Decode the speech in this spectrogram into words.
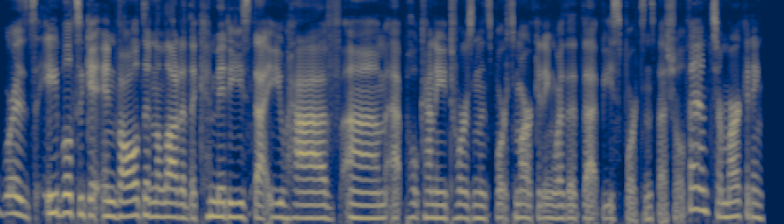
Was able to get involved in a lot of the committees that you have um, at Polk County Tourism and Sports Marketing, whether that be sports and special events or marketing,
